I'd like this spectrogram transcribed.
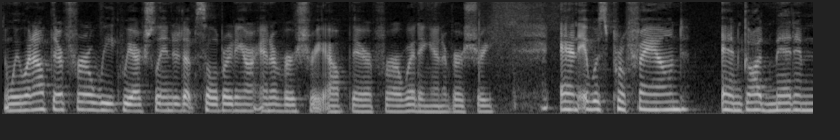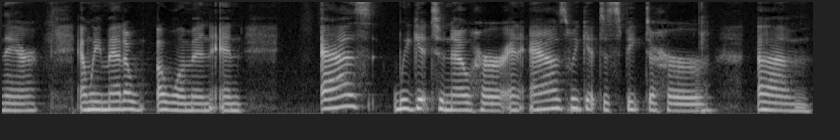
And we went out there for a week. We actually ended up celebrating our anniversary out there for our wedding anniversary. And it was profound. And God met him there. And we met a, a woman. And as we get to know her and as we get to speak to her um,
